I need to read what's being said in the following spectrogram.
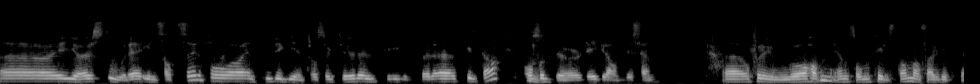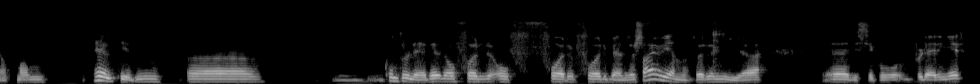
Uh, gjør store innsatser på enten bygge infrastruktur eller innføre tiltak, og så mm. dør de gradvis hen. Og For å unngå å havne i en sånn tilstand, så er det viktig at man hele tiden kontrollerer og, for, og for, forbedrer seg og gjennomfører nye risikovurderinger.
